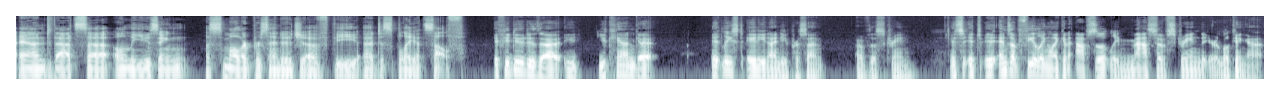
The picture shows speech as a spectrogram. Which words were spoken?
and that's uh, only using a smaller percentage of the uh, display itself. If you do do that, you you can get at least 80 90% of the screen. It's it, it ends up feeling like an absolutely massive screen that you're looking at.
